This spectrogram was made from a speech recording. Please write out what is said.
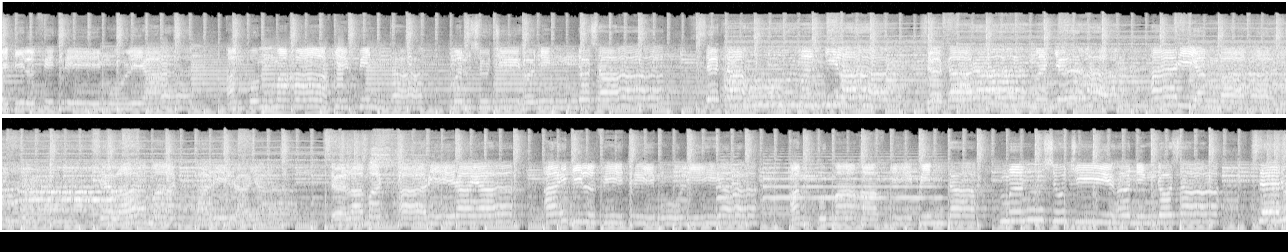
Idul Fitri mulia. Ampun maaf dipinta Mensuci ser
